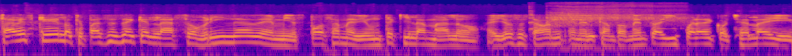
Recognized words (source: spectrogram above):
¿Sabes qué? Lo que pasa es de que la sobrina de mi esposa me dio un tequila malo. Ellos estaban en el campamento ahí fuera de Coachella y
